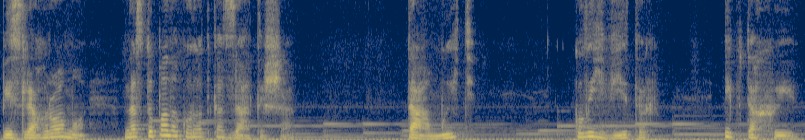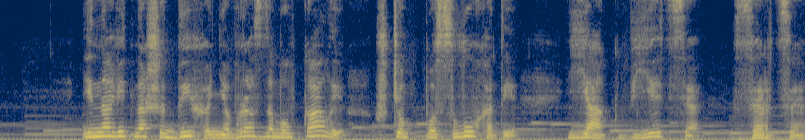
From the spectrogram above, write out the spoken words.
Після грому наступала коротка затиша. Та мить, коли й вітер, і птахи, і навіть наше дихання враз замовкали, щоб послухати, як б'ється серце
